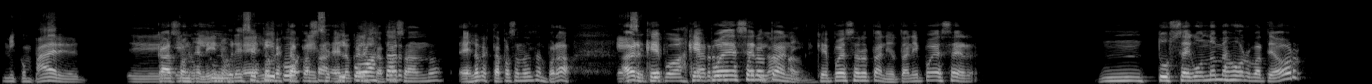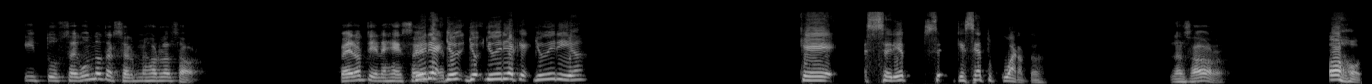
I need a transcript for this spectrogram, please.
mi compadre, eh, Caso Angelino, octubre es ese lo que está pasando, ese es lo que le está estar, pasando, es lo que está pasando esta temporada. A ese ver, ¿qué, a puede ser Otani? ¿Qué puede ser Otani? Otani puede ser mm, tu segundo mejor bateador y tu segundo o tercer mejor lanzador. Pero tienes Yo ese diría, yo, yo, yo diría que, yo diría que sería se- que sea tu cuarto. lanzador. Ojo,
